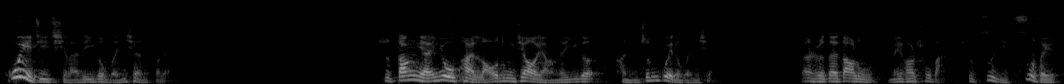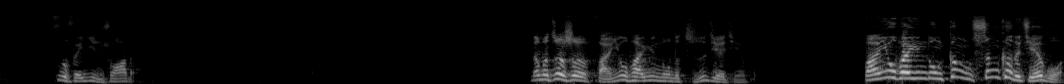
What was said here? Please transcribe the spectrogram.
汇集起来的一个文献资料。是当年右派劳动教养的一个很珍贵的文献，但是在大陆没法出版，是自己自费自费印刷的。那么这是反右派运动的直接结果。反右派运动更深刻的结果，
